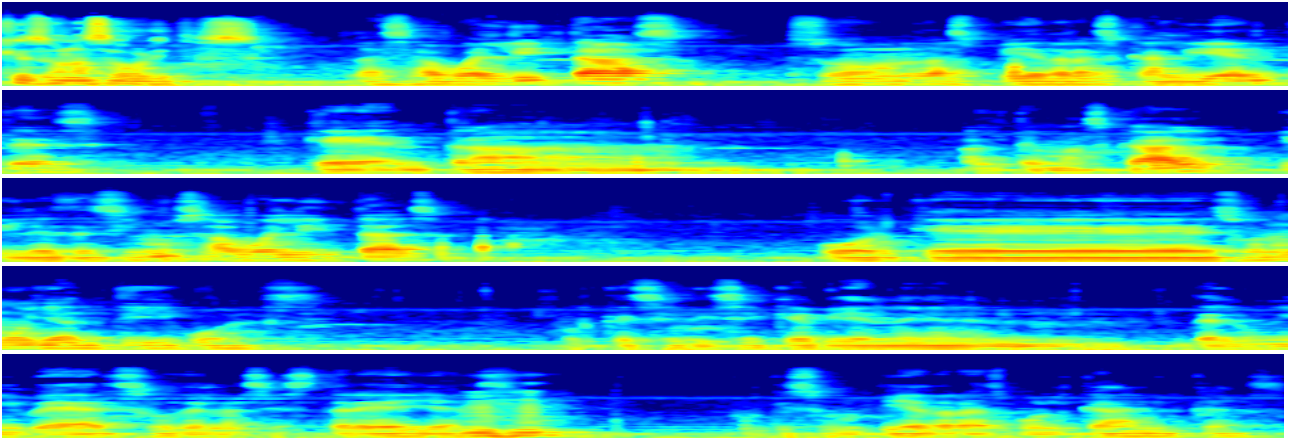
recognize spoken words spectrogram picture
¿Qué son las abuelitas? Las abuelitas son las piedras calientes que entran al temazcal y les decimos abuelitas porque son muy antiguas, porque se dice que vienen del universo, de las estrellas. Porque son piedras volcánicas.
